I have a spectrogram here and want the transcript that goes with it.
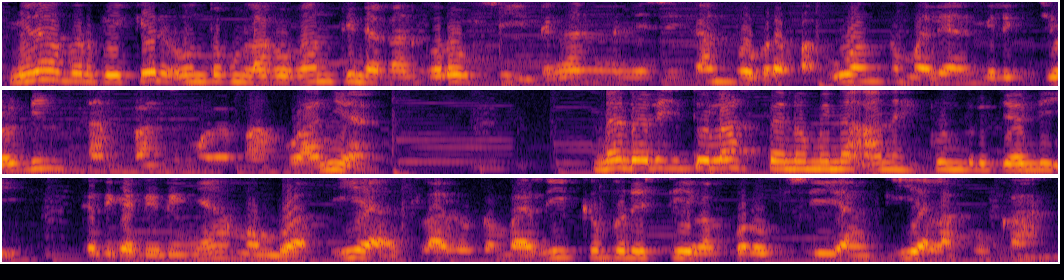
Mina berpikir untuk melakukan tindakan korupsi dengan menyisihkan beberapa uang kembalian milik Jody tanpa sepengetahuannya. Nah dari situlah fenomena aneh pun terjadi ketika dirinya membuat ia selalu kembali ke peristiwa korupsi yang ia lakukan.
